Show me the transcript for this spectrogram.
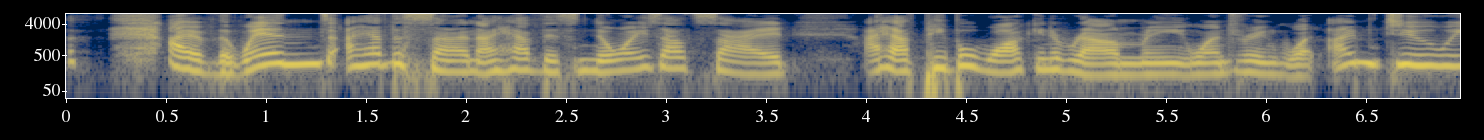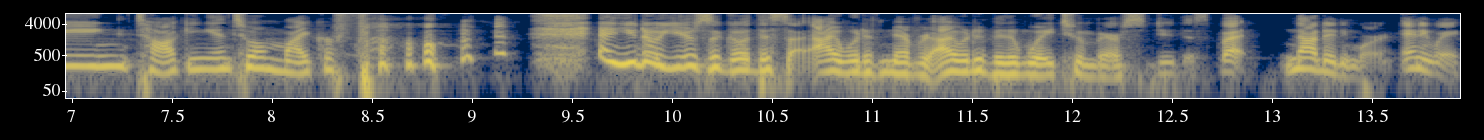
I have the wind, I have the sun, I have this noise outside, I have people walking around me wondering what I'm doing, talking into a microphone. and you know, years ago, this, I would have never, I would have been way too embarrassed to do this, but not anymore. Anyway,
